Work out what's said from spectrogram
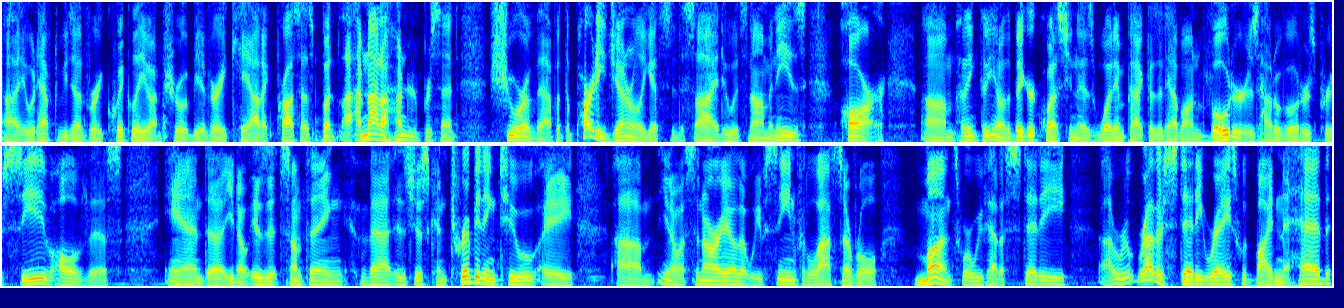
Uh, it would have to be done very quickly. I'm sure it would be a very chaotic process, but I'm not 100% sure of that. But the party generally gets to decide who its nominees are. Um, I think the you know the bigger question is what impact does it have on voters? How do voters perceive all of this? And uh, you know, is it something that is just contributing to a um, you know a scenario that we've seen for the last several months where we've had a steady, uh, rather steady race with Biden ahead,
